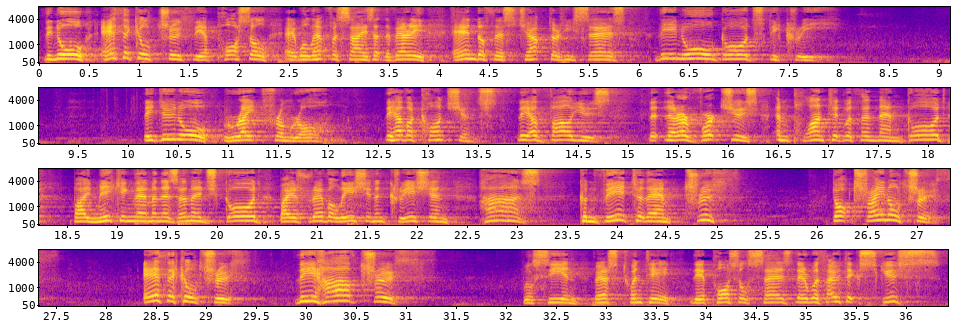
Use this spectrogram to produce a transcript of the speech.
They know ethical truth. The apostle uh, will emphasize at the very end of this chapter, he says, they know God's decree. They do know right from wrong. They have a conscience. They have values. That There are virtues implanted within them. God, by making them in His image, God, by His revelation and creation, has conveyed to them truth, doctrinal truth, ethical truth. They have truth. We'll see in verse 20, the apostle says they're without excuse.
